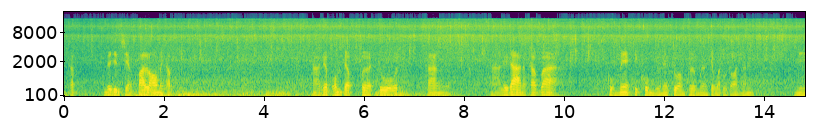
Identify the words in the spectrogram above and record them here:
นะครับ ได้ยินเสียงฟ้าร้องไหมครับเดี๋ยวผมจะเปิดดูทางาเรดาร์นะครับว่ากลุ่มเมฆที่คลุมอยู่ในตัวอำเภอเมืองจังหวัดอุดรนั้นมี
